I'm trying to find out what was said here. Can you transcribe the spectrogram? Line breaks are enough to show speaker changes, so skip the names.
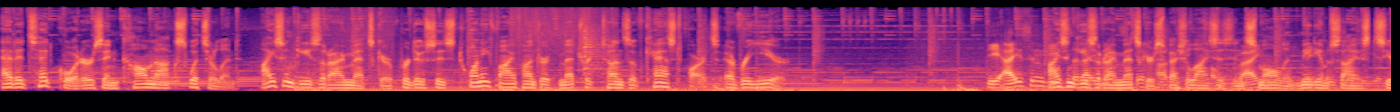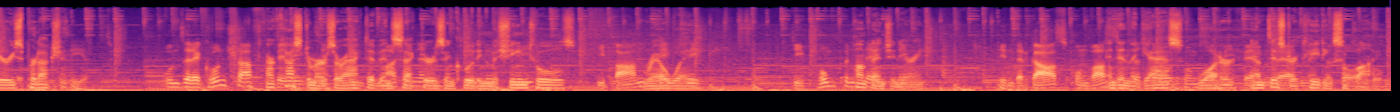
At its headquarters in Kallnach, Switzerland, Eisengießerei Mezger produces 2,500 metric tons of cast parts every year. Eisengießerei Mezger specializes in small and medium-sized series production. Our customers are active in sectors including machine tools, railway, pump engineering, and in the gas, water, and district heating supply.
